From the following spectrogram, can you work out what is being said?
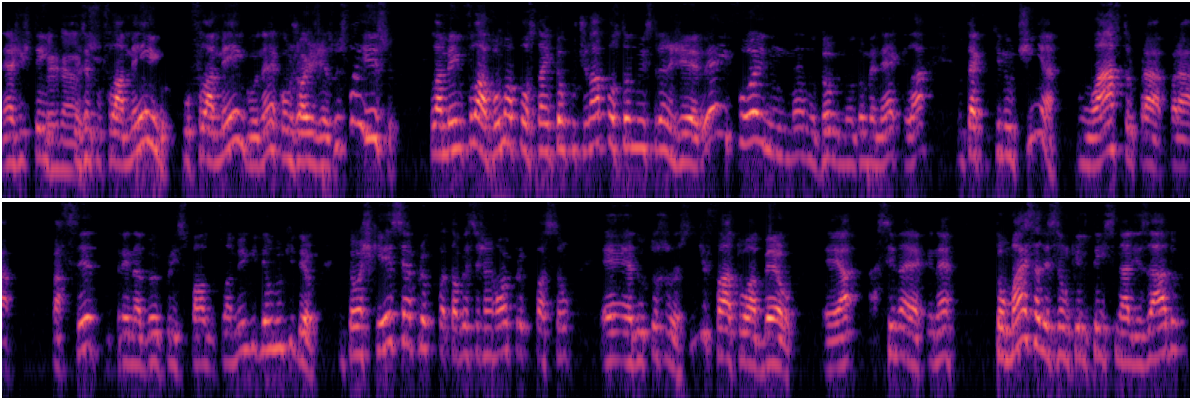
Né? A gente tem, Verdade. por exemplo, o Flamengo, o Flamengo, né, com o Jorge Jesus foi isso. Flamengo falou: ah, vamos apostar, então, continuar apostando no estrangeiro. E aí foi né, no, no Domenech lá, um técnico que não tinha um lastro para ser treinador principal do Flamengo e deu no que deu. Então, acho que essa é a preocupação, talvez seja a maior preocupação é, do torcedor. Se de fato o Abel é, assina, né, tomar essa decisão que ele tem sinalizado,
